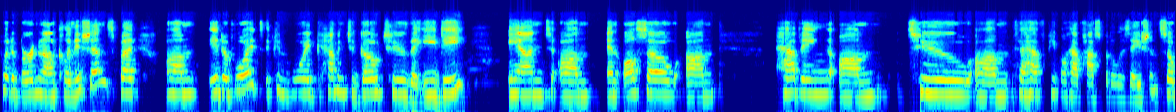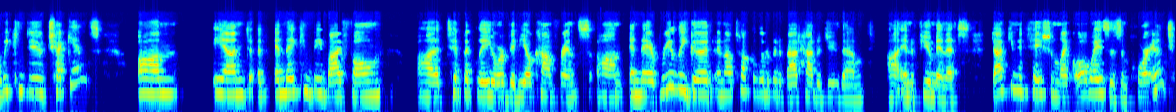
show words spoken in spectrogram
put a burden on clinicians, but um, it avoids it can avoid having to go to the ED and um, and also um, having um, to um, to have people have hospitalization. So we can do check-ins, um, and and they can be by phone. Uh, typically or video conference and they're really good and i'll talk a little bit about how to do them uh, in a few minutes documentation like always is important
